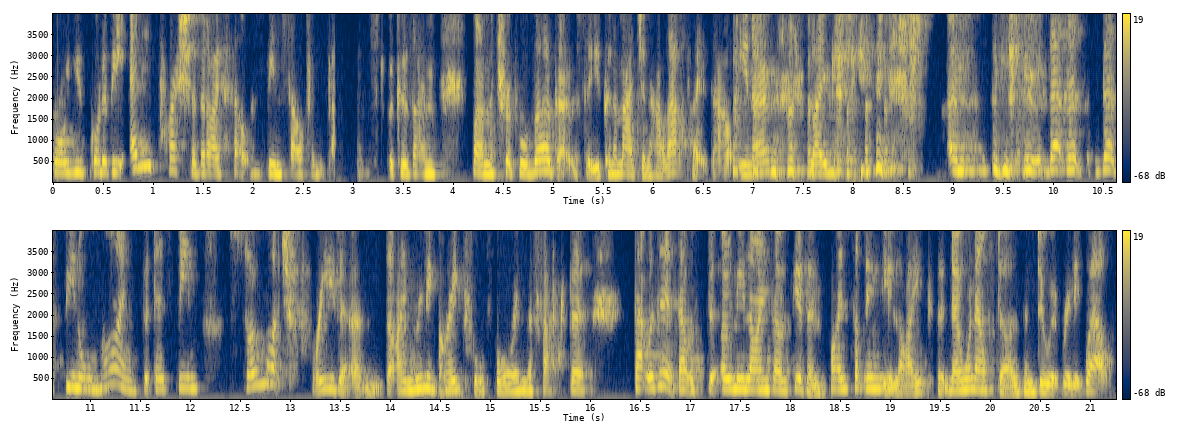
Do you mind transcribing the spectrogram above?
or you've got to be any pressure that I felt has been self imposed because I'm, well, I'm a triple Virgo. So you can imagine how that plays out, you know? like, and so that, that, that's been all mine. But there's been so much freedom that I'm really grateful for in the fact that that was it. That was the only lines I was given. Find something that you like that no one else does and do it really well.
